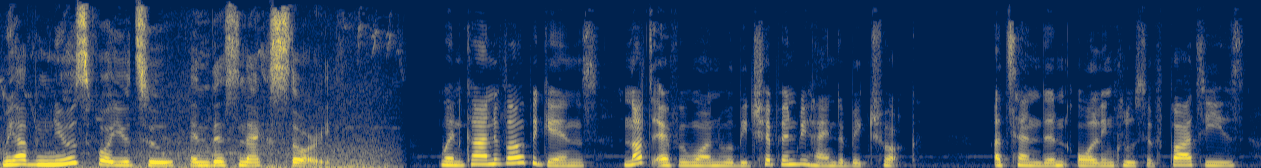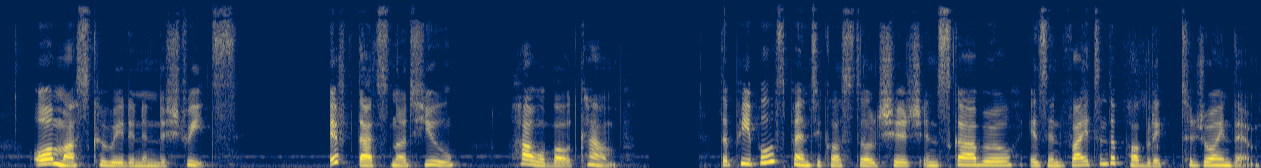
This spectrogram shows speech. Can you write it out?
We have news for you too in this next story. When carnival begins, not everyone will be chipping behind a big truck, attending all inclusive parties, or masquerading in the streets. If that's not you, how about camp? The People's Pentecostal Church in Scarborough is inviting the public to join them.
